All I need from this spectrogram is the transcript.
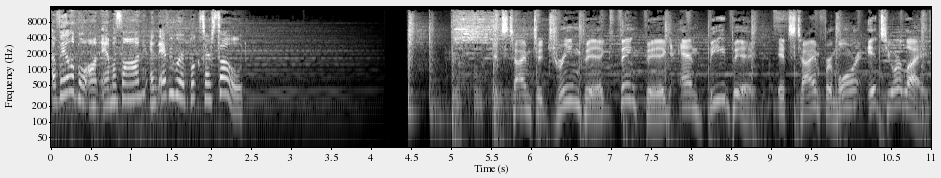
available on Amazon and everywhere books are sold. It's time to dream big, think big, and be big. It's time for more It's Your Life.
